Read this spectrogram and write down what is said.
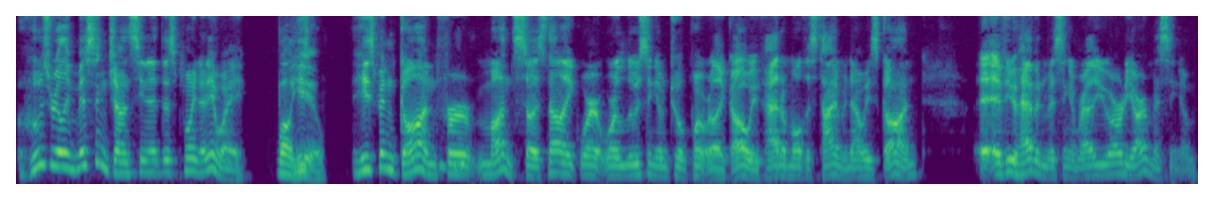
Who's really missing John Cena at this point, anyway? Well, he's, you. He's been gone for mm-hmm. months, so it's not like we're we're losing him to a point where like, oh, we've had him all this time and now he's gone. If you have been missing him, rather, you already are missing him.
